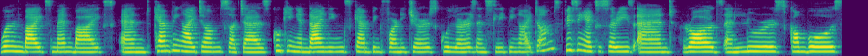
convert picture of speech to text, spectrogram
women bikes, men bikes, and camping items such as cooking and dinings, camping furnitures, coolers, and sleeping items, fishing accessories, and rods and lures, combos,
